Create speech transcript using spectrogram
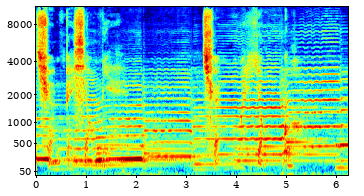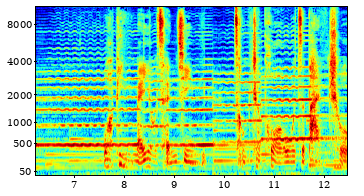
全被消灭，全。有过，我并没有曾经从这破屋子搬出，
